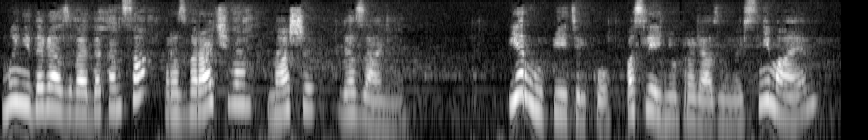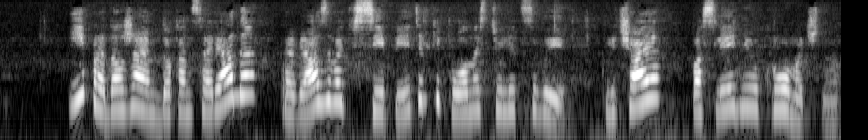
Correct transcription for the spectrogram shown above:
Мы, не довязывая до конца, разворачиваем наше вязание. Первую петельку, последнюю провязанную, снимаем и продолжаем до конца ряда провязывать все петельки полностью лицевые, включая последнюю кромочную.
